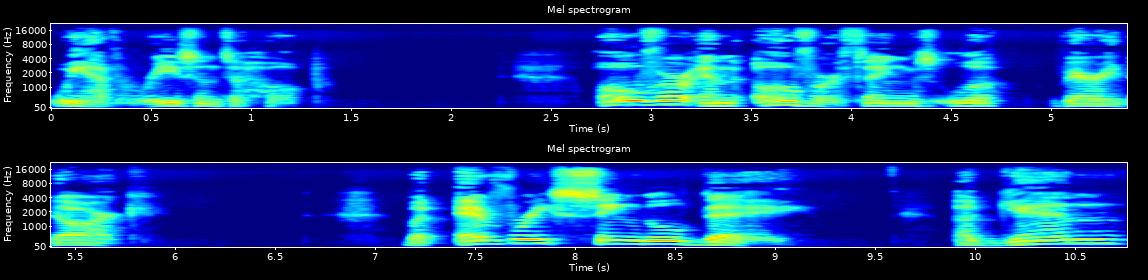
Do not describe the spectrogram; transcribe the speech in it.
we have reason to hope. Over and over, things look very dark. But every single day, again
